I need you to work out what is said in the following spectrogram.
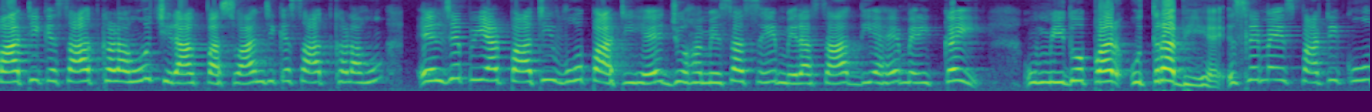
पार्टी के साथ खड़ा हूँ, चिराग पासवान जी के साथ खड़ा हूँ। एलजेपीआर पार्टी वो पार्टी है जो हमेशा से मेरा साथ दिया है। मेरी कई उम्मीदों पर उतरा भी है। इसलिए मैं इस पार्टी को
